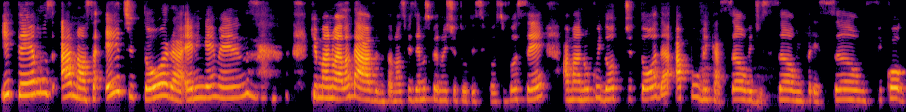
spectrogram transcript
E temos a nossa editora, é ninguém menos que Manuela Dávila. Então, nós fizemos pelo Instituto E Se Fosse Você, a Manu cuidou de toda a publicação, edição, impressão, ficou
